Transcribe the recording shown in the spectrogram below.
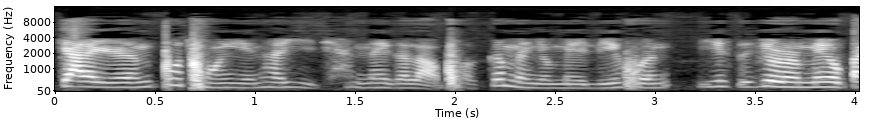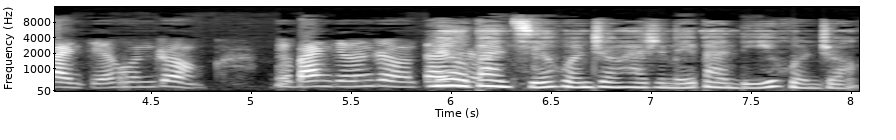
家里人不同意他以前那个老婆根本就没离婚，意思就是没有办结婚证，没有办结婚证，没有办结婚证还是没办离婚证？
